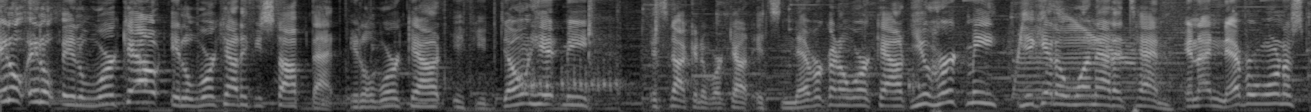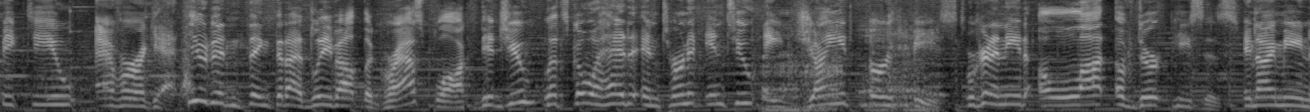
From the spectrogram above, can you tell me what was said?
it'll, it'll, it'll work out. It'll work out if you stop that. It'll work out if you don't hit me. It's not gonna work out. It's never gonna work out. You hurt me, you get a 1 out of 10. And I never wanna speak to you ever again. You didn't think that I'd leave out the grass block, did you? Let's go ahead and turn it into a giant earth beast. We're gonna need a lot of dirt pieces. And I mean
